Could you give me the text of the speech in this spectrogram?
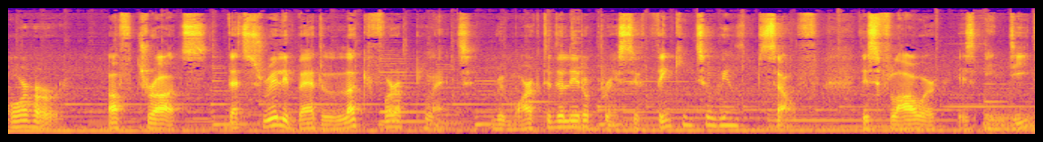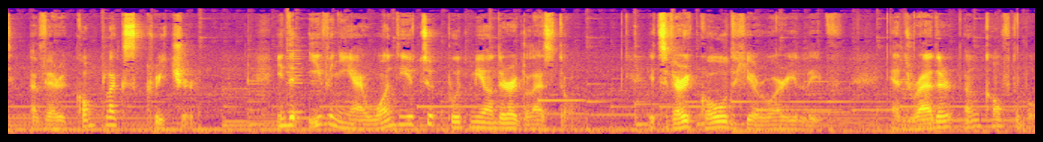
or of droughts. That's really bad luck for a plant, remarked the little prince, thinking to himself. This flower is indeed a very complex creature. In the evening, I want you to put me under a glass dome. It's very cold here where you live, and rather uncomfortable.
